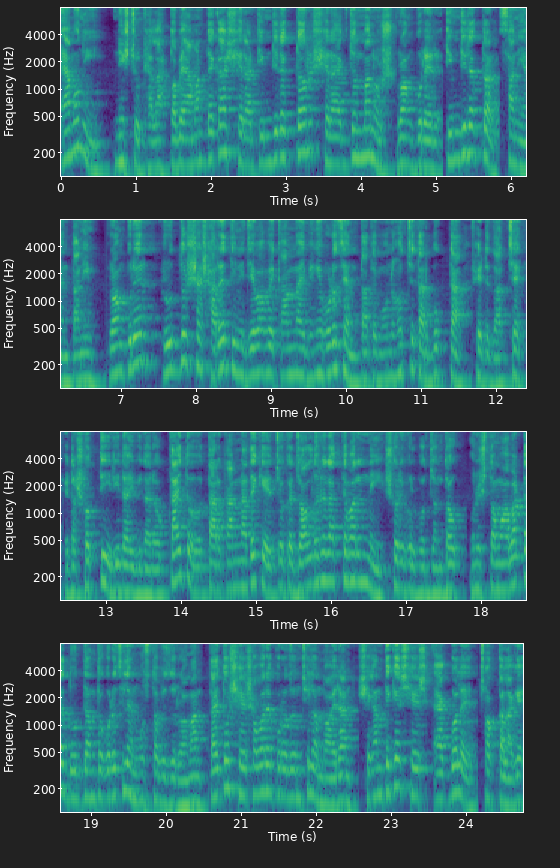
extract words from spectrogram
এমনই নিষ্ঠুর খেলা। তবে আমার দেখা সেরা টিম ডিরেক্টর, সেরা একজন মানুষ রংপুরের টিম ডিরেক্টর সানিয়ান তানিম। রংপুরের রুদ্ধশ্বাস হারে তিনি যেভাবে কান্নায় ভেঙে পড়েছেন, তাতে মনে হচ্ছে তার বুকটা ফেটে যাচ্ছে। এটা সত্যি হৃদয় বিদারক। তাই তো তার কান্না দেখে চোখে জল ধরে রাখতে পারেননি শরীফুল পর্যন্ত উনিশতম ওভারটা দুর্দান্ত করেছিলেন মুস্তাফিজুর রহমান। তাই তো শেষ ওভারে প্রয়োজন ছিল নয় রান। সেখান থেকে শেষ এক বলে ছক্কা লাগে।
